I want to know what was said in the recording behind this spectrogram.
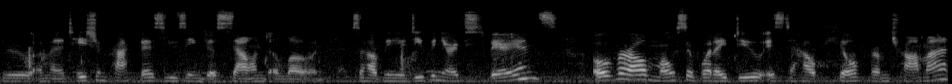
through a meditation practice using just sound alone so helping you deepen your experience. Overall, most of what I do is to help heal from trauma,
